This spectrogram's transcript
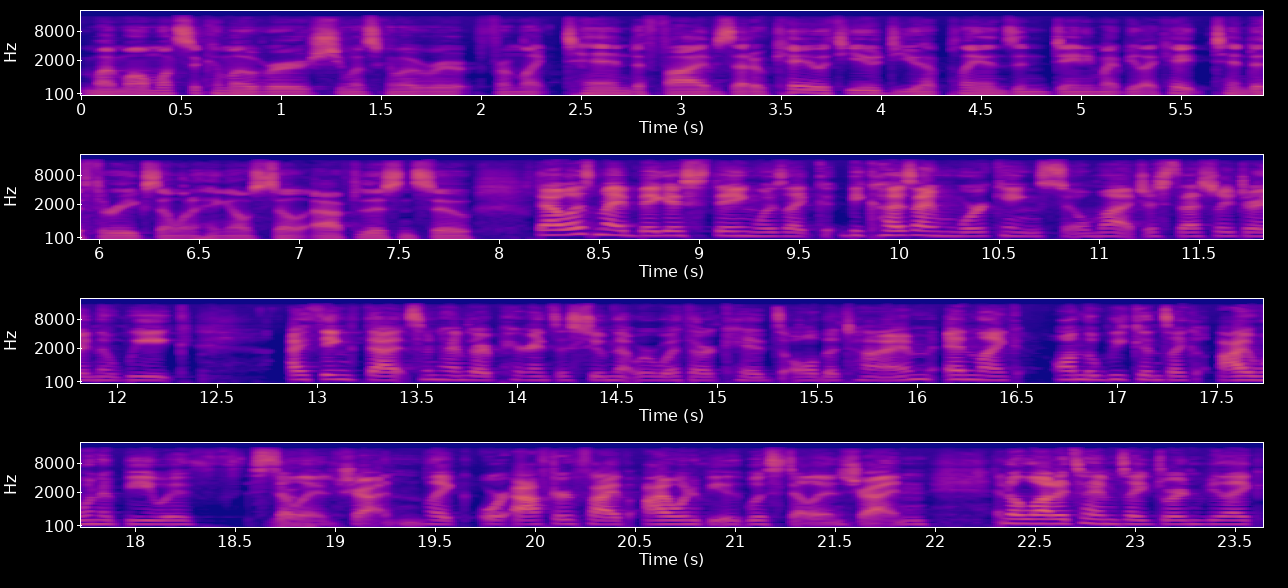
my mom wants to come over. She wants to come over from like 10 to 5. Is that okay with you? Do you have plans? And Dani might be like, Hey, 10 to 3 because I want to hang out with Stella after this. And so that was my biggest thing was like because I'm working so much, especially during the week. I think that sometimes our parents assume that we're with our kids all the time, and like on the weekends, like I want to be with Stella Yeah. and Stratton, like or after five, I want to be with Stella and Stratton. And a lot of times, like Jordan be like,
